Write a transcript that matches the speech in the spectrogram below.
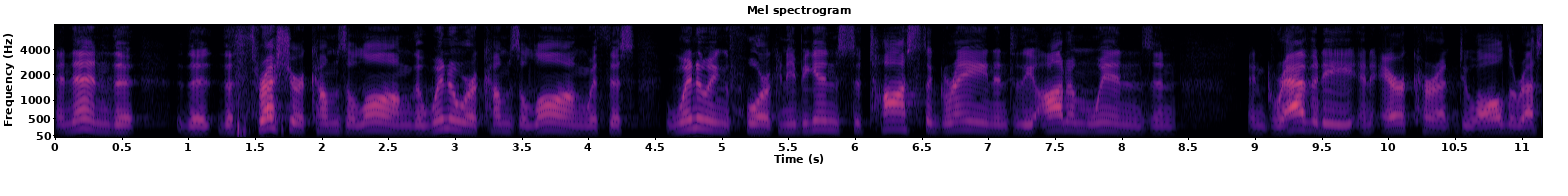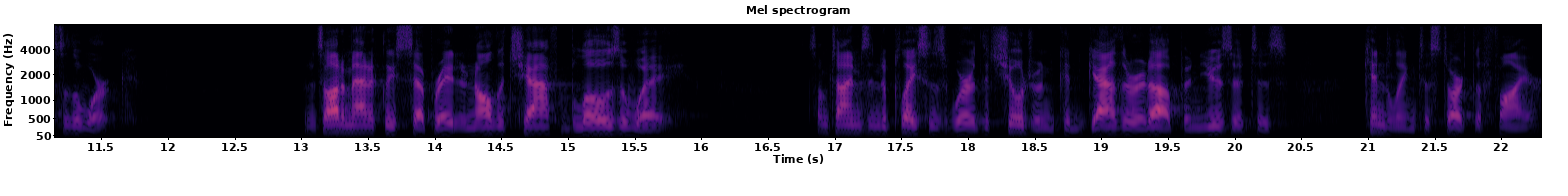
And then the, the, the thresher comes along, the winnower comes along with this winnowing fork, and he begins to toss the grain into the autumn winds, and, and gravity and air current do all the rest of the work. And it's automatically separated, and all the chaff blows away, sometimes into places where the children could gather it up and use it as kindling to start the fire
